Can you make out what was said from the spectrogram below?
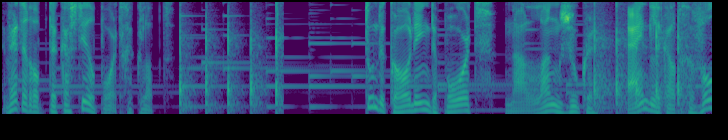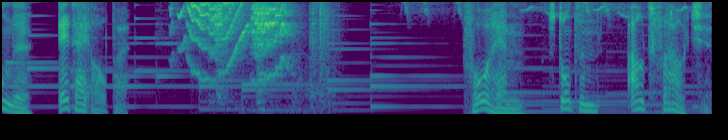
werd er op de kasteelpoort geklopt. Toen de koning de poort, na lang zoeken, eindelijk had gevonden, deed hij open. Voor hem stond een oud vrouwtje.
